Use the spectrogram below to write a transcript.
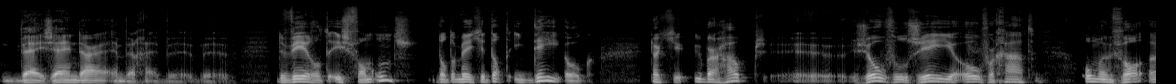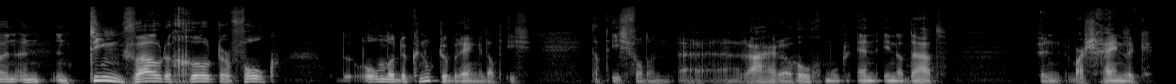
wij zijn daar en we, we, de wereld is van ons. Dat een beetje dat idee ook. Dat je überhaupt uh, zoveel zeeën overgaat om een, een, een, tienvoudig groter volk onder de knoet te brengen. Dat is, dat is van een rare hoogmoed. En inderdaad, een waarschijnlijk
